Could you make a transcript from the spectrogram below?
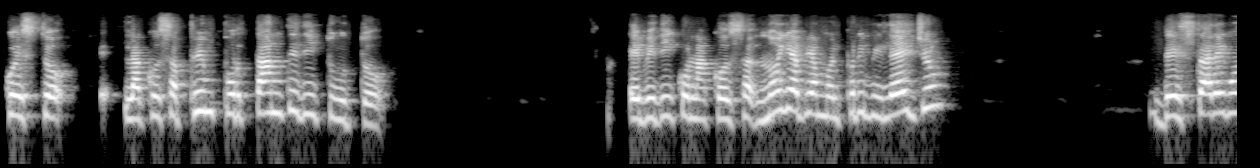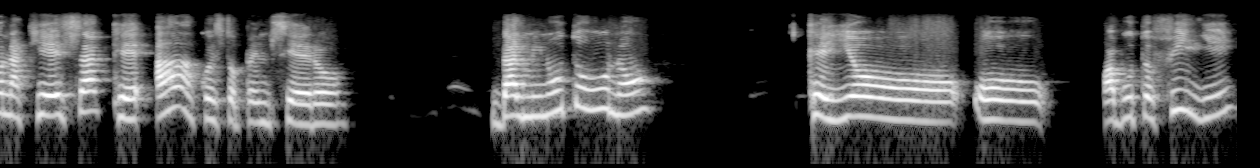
Questo è la cosa più importante di tutto. E vi dico una cosa, noi abbiamo il privilegio di stare in una chiesa che ha questo pensiero. Dal minuto uno che io ho avuto figli,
